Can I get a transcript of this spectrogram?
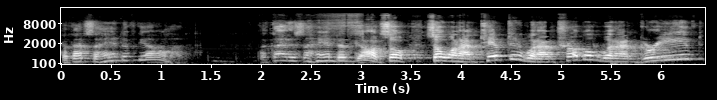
that that's the hand of God. That that is the hand of God. So, so when I'm tempted, when I'm troubled, when I'm grieved,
